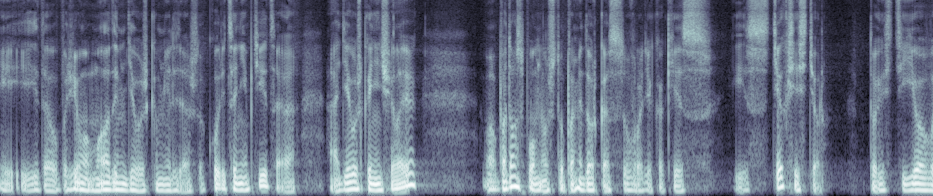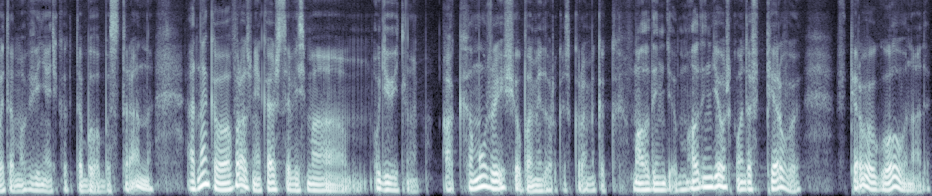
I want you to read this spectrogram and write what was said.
и, и того, почему молодым девушкам нельзя, что курица не птица, а, а девушка не человек. А потом вспомнил, что помидорка вроде как из из тех сестер. То есть ее в этом обвинять как-то было бы странно. Однако вопрос, мне кажется, весьма удивительным. А кому же еще помидорка, кроме как молодым, молодым девушкам? Это в первую, первую голову надо.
